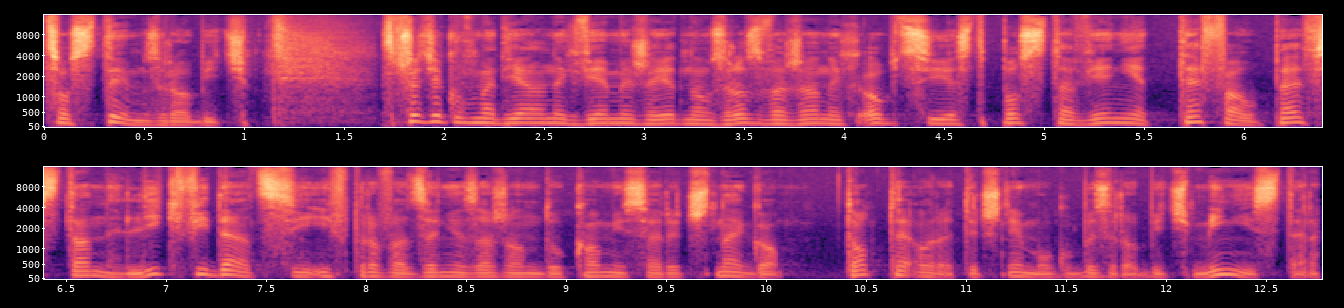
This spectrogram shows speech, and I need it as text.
Co z tym zrobić? Z przecieków medialnych wiemy, że jedną z rozważanych opcji jest postawienie TVP w stan likwidacji i wprowadzenie zarządu komisarycznego. To teoretycznie mógłby zrobić minister,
